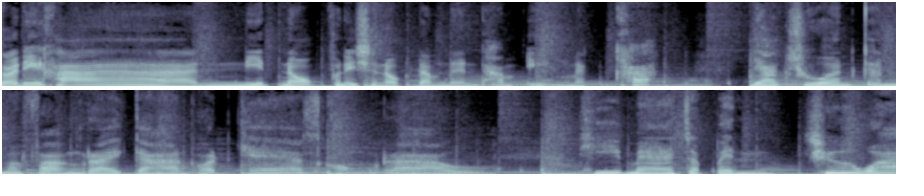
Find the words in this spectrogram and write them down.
สวัสดีค่ะ นิดนกพนิชนกดำเนินทำเองนะคะ อยากชวนกันมาฟังรายการพอดแคสต์ของเรา ที่แม้จะเป็นชื่อว่า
